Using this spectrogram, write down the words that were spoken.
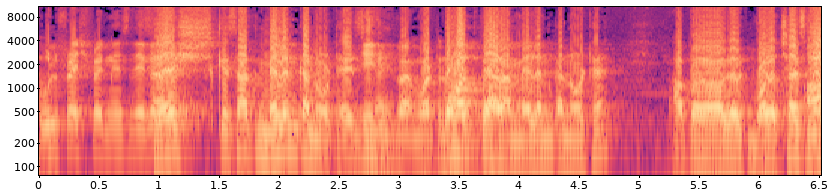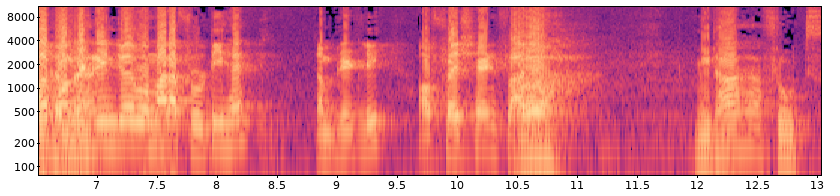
कूल फ्रेश फ्रेग्रेंस देगा। फ्रेश के साथ मेलन का नोट है जी, जी। बहुत प्यारा मेलन का नोट है। आप अगर बहुत अच्छा स्मेल और करना बॉम्बे है। ड्रीम जो है वो हमारा फ्रूटी है कम्प्लीटली और फ्रेश है एंड फ्लावर मीठा fruits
